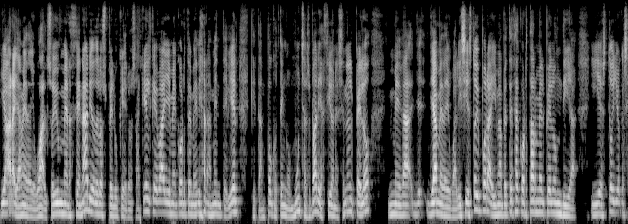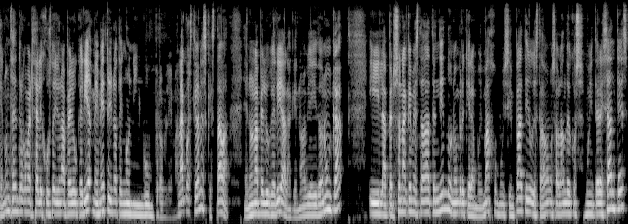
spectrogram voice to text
y ahora ya me da igual, soy un mercenario de los peluqueros, aquel que vaya y me corte medianamente bien, que tampoco tengo muchas variaciones en el pelo, me da, ya me da igual. Y si estoy por ahí me apetece cortarme el pelo un día y estoy yo que sé en un centro comercial y justo hay una peluquería, me meto y no tengo ningún problema. La cuestión es que está estaba en una peluquería a la que no había ido nunca y la persona que me estaba atendiendo, un hombre que era muy majo, muy simpático, que estábamos hablando de cosas muy interesantes,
